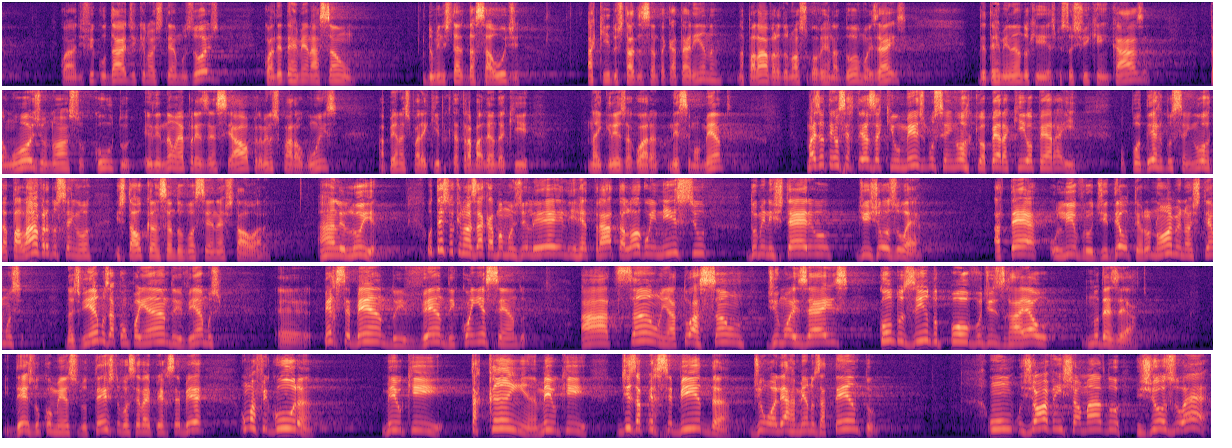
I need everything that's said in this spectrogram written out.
Com a dificuldade que nós temos hoje, com a determinação do Ministério da Saúde aqui do estado de Santa Catarina, na palavra do nosso governador Moisés, determinando que as pessoas fiquem em casa. Então hoje o nosso culto ele não é presencial, pelo menos para alguns, apenas para a equipe que está trabalhando aqui na igreja agora nesse momento. Mas eu tenho certeza que o mesmo Senhor que opera aqui opera aí. O poder do Senhor, da palavra do Senhor, está alcançando você nesta hora. Aleluia. O texto que nós acabamos de ler, ele retrata logo o início do ministério de Josué até o livro de Deuteronômio, nós temos, nós viemos acompanhando e viemos é, percebendo e vendo e conhecendo a ação e a atuação de Moisés conduzindo o povo de Israel no deserto. E desde o começo do texto você vai perceber uma figura meio que tacanha, meio que desapercebida, de um olhar menos atento um jovem chamado Josué.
